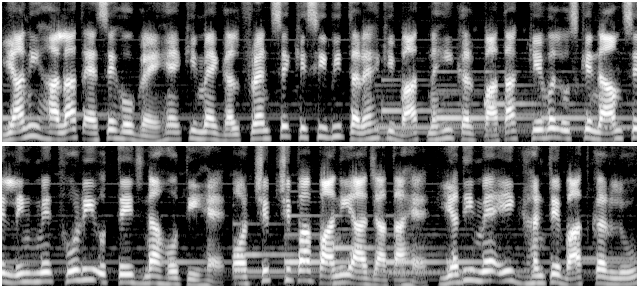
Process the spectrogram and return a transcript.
यानी हालात ऐसे हो गए हैं कि मैं गर्लफ्रेंड से किसी भी तरह की बात नहीं कर पाता, केवल उसके नाम से लिंग में थोड़ी उत्तेजना होती है और चिपचिपा पानी आ जाता है। यदि मैं एक घंटे बात कर लूँ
